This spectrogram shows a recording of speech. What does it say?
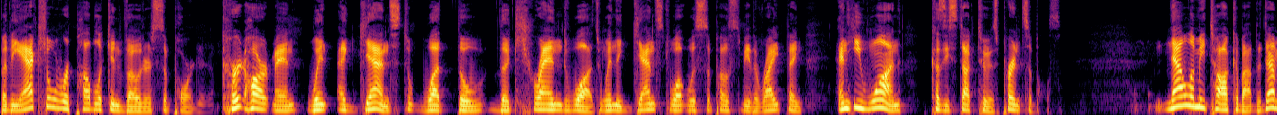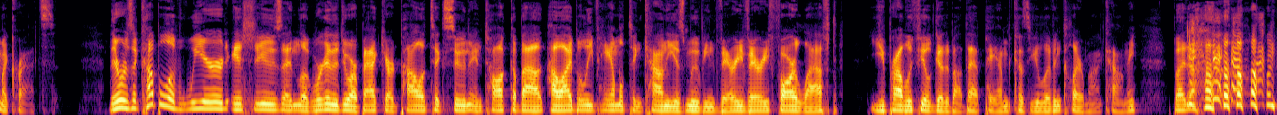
but the actual Republican voters supported him. Curt Hartman went against what the the trend was, went against what was supposed to be the right thing, and he won because he stuck to his principles. Now let me talk about the Democrats there was a couple of weird issues and look we're going to do our backyard politics soon and talk about how i believe hamilton county is moving very very far left you probably feel good about that, Pam, because you live in Clermont County. But um,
